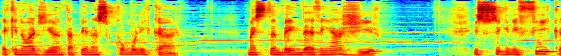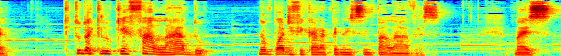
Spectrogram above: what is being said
é que não adianta apenas comunicar, mas também devem agir. Isso significa que tudo aquilo que é falado não pode ficar apenas em palavras, mas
